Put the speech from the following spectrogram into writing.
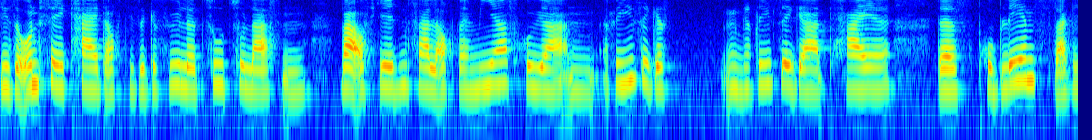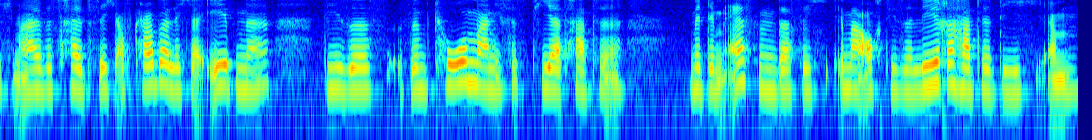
diese Unfähigkeit, auch diese Gefühle zuzulassen, war auf jeden Fall auch bei mir früher ein, riesiges, ein riesiger Teil des Problems, sag ich mal, weshalb sich auf körperlicher Ebene dieses Symptom manifestiert hatte, mit dem Essen, dass ich immer auch diese Leere hatte, die ich ähm,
